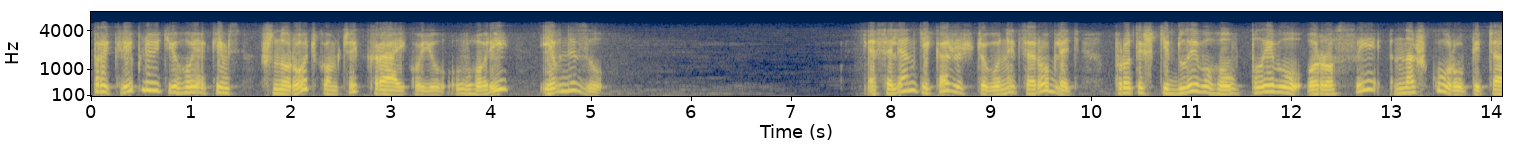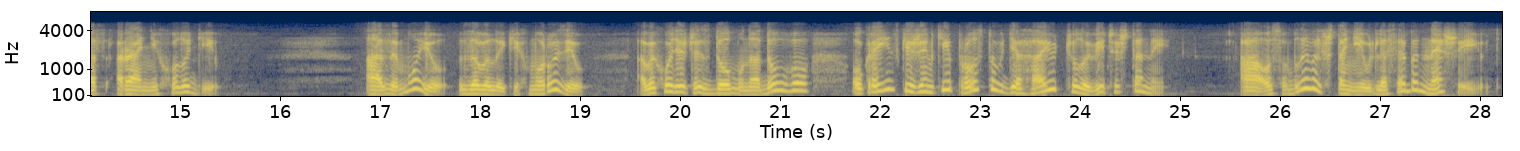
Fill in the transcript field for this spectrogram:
прикріплюють його якимсь шнурочком чи крайкою вгорі і внизу. Селянки кажуть, що вони це роблять проти шкідливого впливу роси на шкуру під час ранніх холодів. А зимою за великих морозів, виходячи з дому надовго, українські жінки просто вдягають чоловічі штани, а особливих штанів для себе не шиють.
